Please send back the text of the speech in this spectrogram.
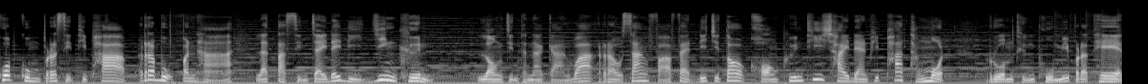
ควบคุมประสิทธิภาพ ระบุปัญหา และตัดสินใจได้ดียิ่งขึ้น ลองจินตนาการว่าเราสร้างฝาแฝดดิจิทัลของพื้นที่ชายแดนพิพาททั้งหมด รวมถึงภูมิประเทศ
